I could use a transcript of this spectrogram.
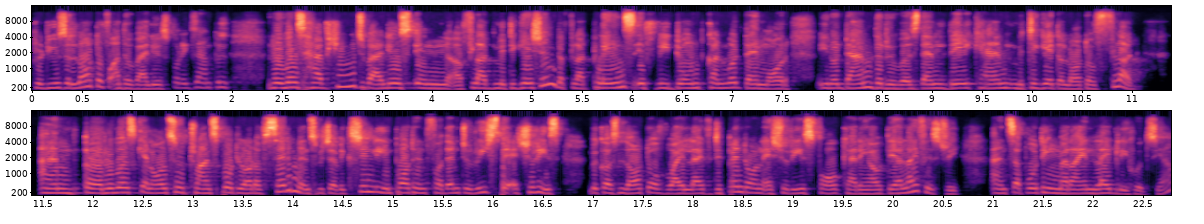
produce a lot of other values. For example, rivers have huge values in uh, flood mitigation. The flood plains, if we don't convert them or you know dam the rivers, then they can mitigate a lot of flood. And uh, rivers can also transport a lot of sediments, which are extremely important for them to reach the estuaries because a lot of wildlife depend on estuaries for carrying out their life history and supporting marine livelihoods. Yeah.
